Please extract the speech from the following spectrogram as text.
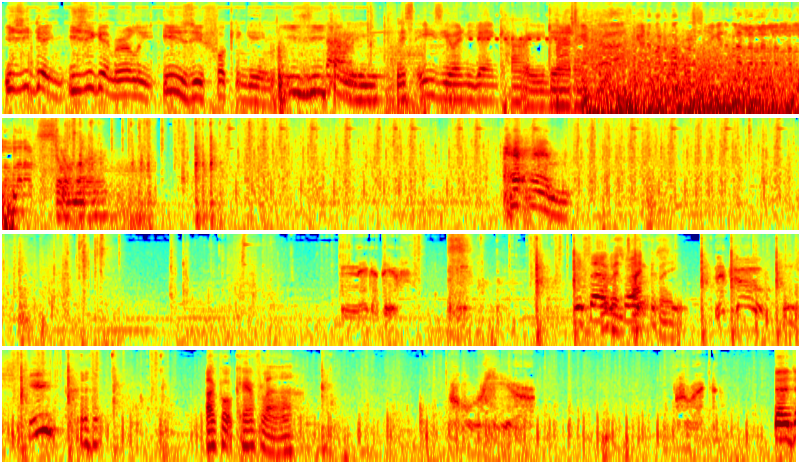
Easy game, easy game early, easy fucking game. Easy carry. It's easy when you're getting carried, yeah. Scumbag. Ahem. Negative. He's there, Haven't let's wait tanked for me. see- Let's go. He's stupid. I've got Kevlar. Over here. He's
